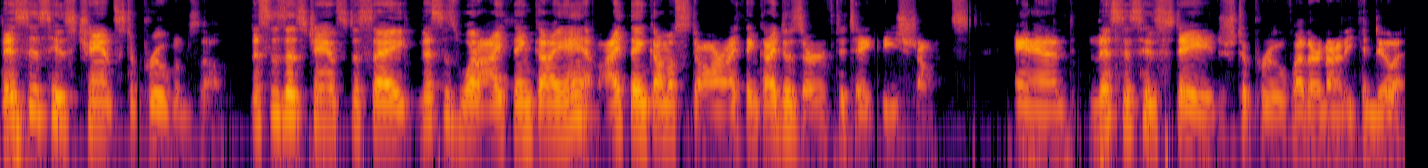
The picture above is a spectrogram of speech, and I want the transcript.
this is his chance to prove himself. This is his chance to say, This is what I think I am. I think I'm a star. I think I deserve to take these shots. And this is his stage to prove whether or not he can do it.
